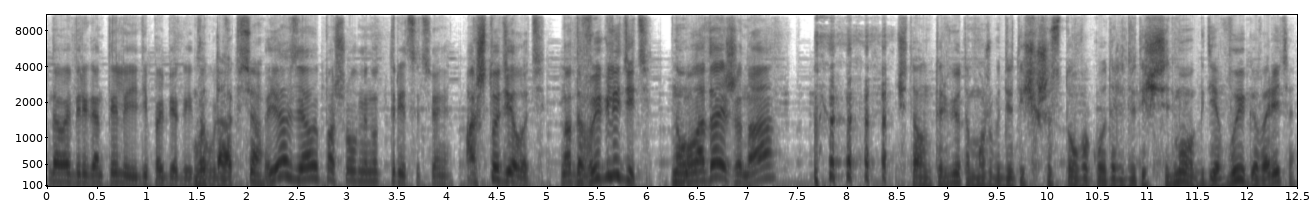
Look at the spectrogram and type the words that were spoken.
давай бери гантели, иди побегай Вот улице». так все. Я взял и пошел минут 30 сегодня. А что делать? Надо выглядеть? Ну. Молодая жена. Читал интервью, там, может быть, 2006 года или 2007, где вы говорите,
